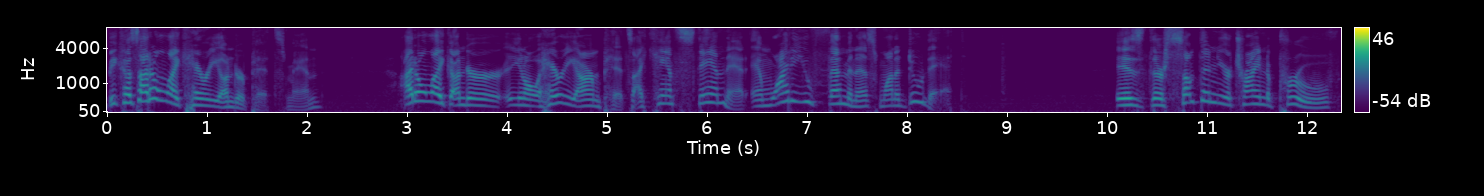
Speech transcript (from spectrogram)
because I don't like hairy underpits, man. I don't like under, you know, hairy armpits. I can't stand that. And why do you feminists want to do that? Is there something you're trying to prove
